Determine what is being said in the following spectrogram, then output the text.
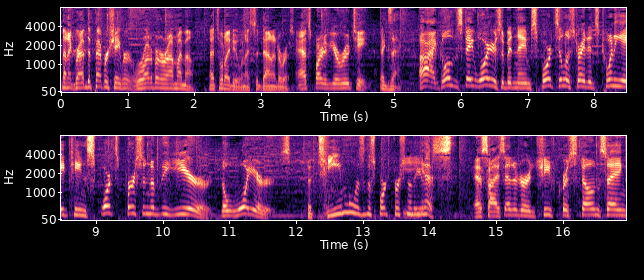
Then I grab the pepper shaver, rub it around my mouth. That's what I do when I sit down at a restaurant. That's part of your routine. Exactly. All right, Golden State Warriors have been named Sports Illustrated's 2018 Sports Person of the Year. The Warriors. The team was the sports person of the year? Yes. SI's editor in chief, Chris Stone, saying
